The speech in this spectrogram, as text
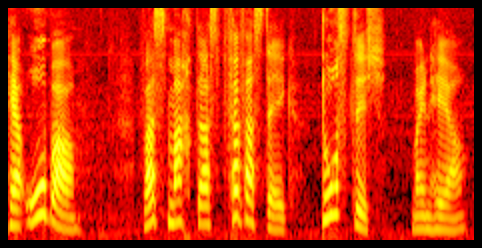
Herr Ober, was macht das Pfeffersteak? Durstig, mein Herr.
